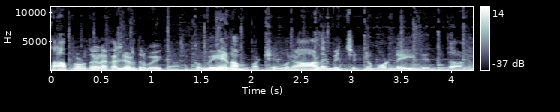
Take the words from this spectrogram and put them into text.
സഹപ്രവർത്തകരുടെ കല്യാണത്തിന് പോയി അതൊക്കെ വേണം പക്ഷേ ഒരാളെ വെച്ചിട്ട് പോണ്ടേ ഇതെന്താണ്?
